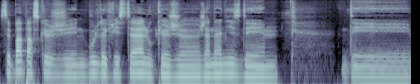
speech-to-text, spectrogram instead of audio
C'est pas parce que j'ai une boule de cristal ou que j'analyse des, des,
